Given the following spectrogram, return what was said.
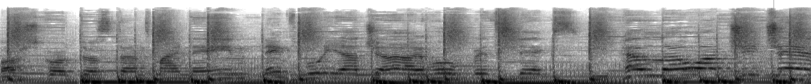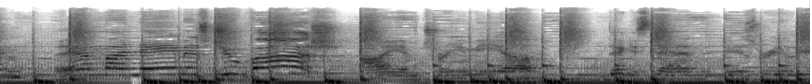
Bashkortostan's my name. Name's Buryatia, I hope it sticks. Hello, I'm Chechen, and my name is Chuvash. I am Crimea, Dagestan is really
